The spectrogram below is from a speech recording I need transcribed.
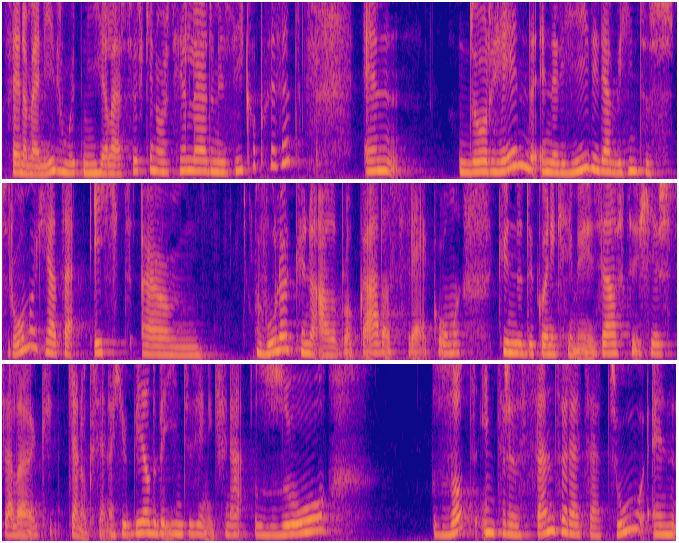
fijne manier. Je moet niet heel hard werken. Er wordt heel luide muziek opgezet. En doorheen de energie die dan begint te stromen, gaat dat echt... Um, voelen, kunnen alle blokkades vrijkomen, kun je de connectie met jezelf terug herstellen. Het kan ook zijn dat je beelden begint te zien. Ik vind dat zo zot interessant wat dat doet. En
